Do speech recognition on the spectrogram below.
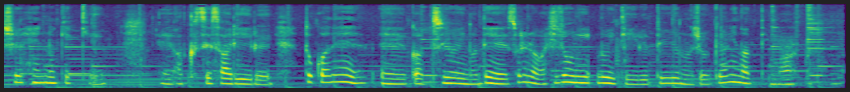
周辺の機器、え、アクセサリー類とかで、え、が強いのでそれらは非常に伸びているというような状況になっています。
